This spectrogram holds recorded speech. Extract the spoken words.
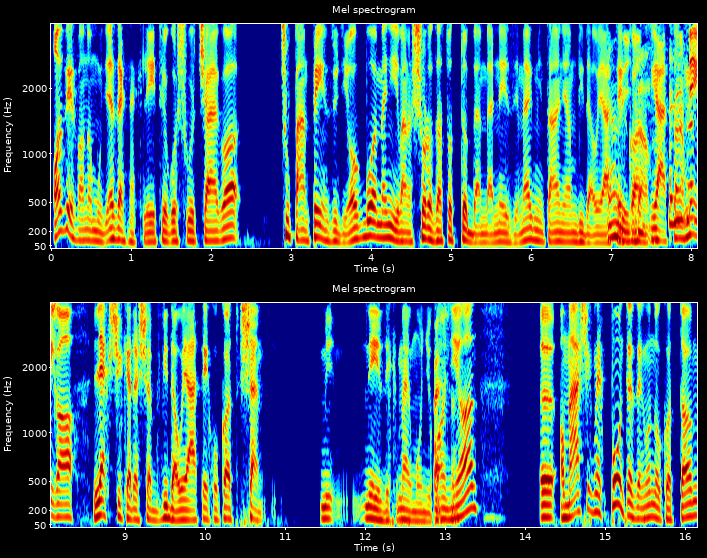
azért van amúgy ezeknek létjogosultsága, csupán pénzügyi okból, mert nyilván a sorozatot több ember nézi meg, mint annyian videójátékkal játszanak. Még most... a legsikeresebb videójátékokat sem nézik meg mondjuk Persze. annyian. A másik meg pont ezen gondolkodtam,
